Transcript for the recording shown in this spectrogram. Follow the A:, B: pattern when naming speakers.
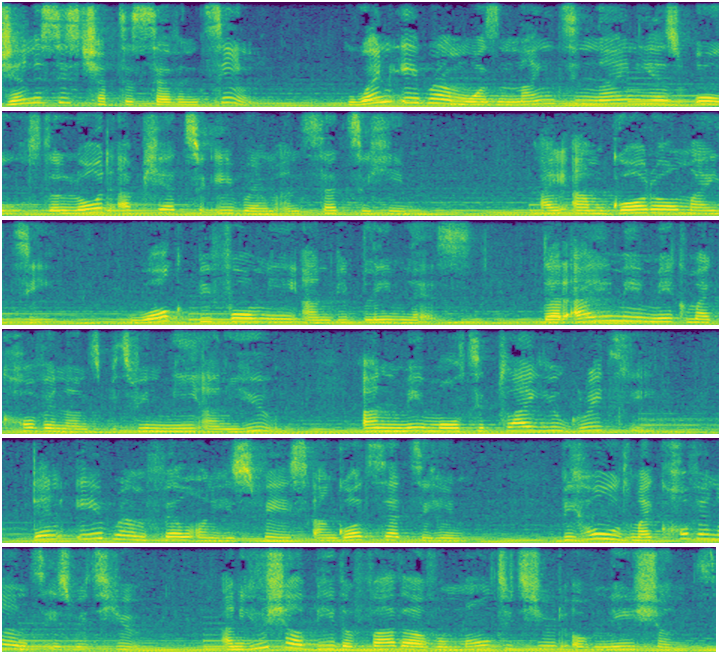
A: Genesis chapter 17. When Abram was 99 years old, the Lord appeared to Abram and said to him, I am God Almighty. Walk before me and be blameless, that I may make my covenant between me and you, and may multiply you greatly. Then Abram fell on his face, and God said to him, Behold, my covenant is with you, and you shall be the father of a multitude of nations.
